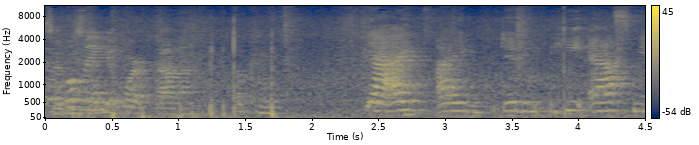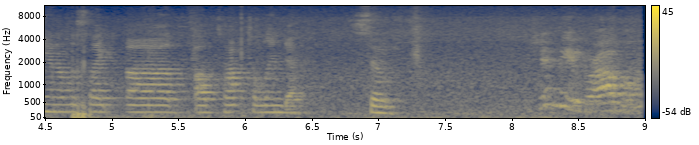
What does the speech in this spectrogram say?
So we'll make it work, Donna. Okay. Yeah, I, I didn't, he asked me and I was like, uh, I'll talk to Linda. So, Shouldn't be a problem.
